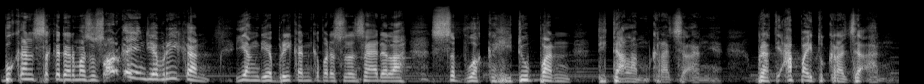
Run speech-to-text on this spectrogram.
bukan sekedar masuk sorga yang dia berikan. Yang dia berikan kepada saudara saya adalah sebuah kehidupan di dalam kerajaannya. Berarti apa itu kerajaan?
